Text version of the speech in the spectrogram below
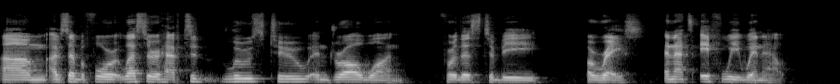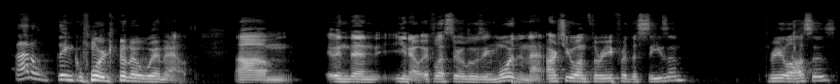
Um, I've said before, Leicester have to lose two and draw one for this to be a race, and that's if we win out. I don't think we're gonna win out. Um, and then you know, if Leicester are losing more than that, aren't you on three for the season? Three losses.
